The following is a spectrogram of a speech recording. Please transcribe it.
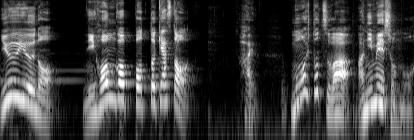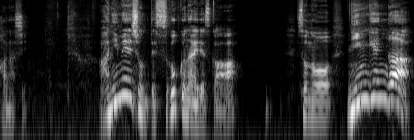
ゆうゆうの日本語ポッドキャストはい。もう一つはアニメーションのお話。アニメーションってすごくないですか？その人間が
